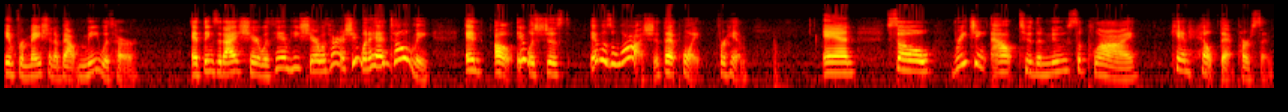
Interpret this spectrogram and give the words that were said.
information about me with her. And things that I shared with him, he shared with her, and she went ahead and told me. And oh, it was just, it was a wash at that point for him. And so reaching out to the new supply can help that person.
